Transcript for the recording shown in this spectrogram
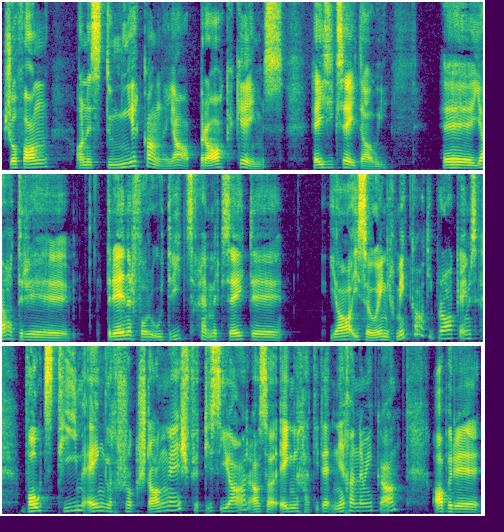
schon an ein Turnier gegangen. Ja, Prag Games, haben sie gesagt alle. Äh, ja, der äh, Trainer von U13 hat mir gesagt, äh, ja, ich soll eigentlich mitgehen, die Prag Games, obwohl das Team eigentlich schon gestanden ist für dieses Jahr. Also eigentlich hätte ich dort nicht mitgehen. Aber äh,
